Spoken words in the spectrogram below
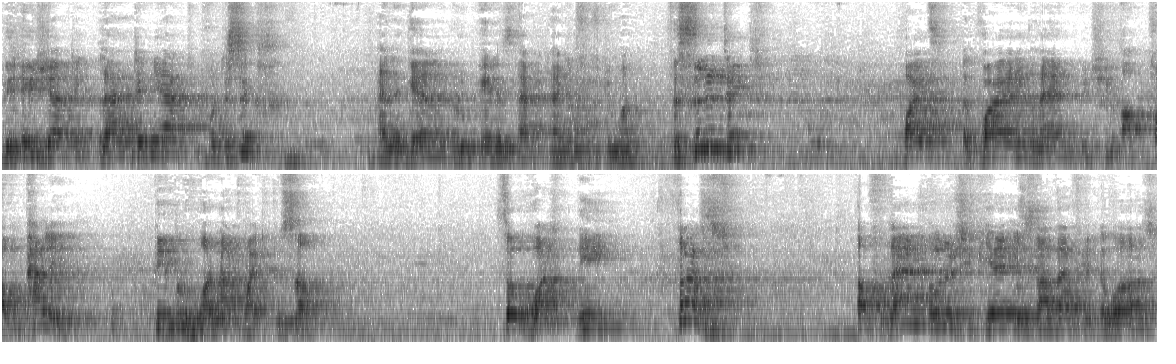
the Asiatic Land Tenure Act, 46. And again, Group Areas Act, 1951. Facilitate whites acquiring land which you are compelling people who are not white to sell. So what the thrust of land ownership here in South Africa was,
